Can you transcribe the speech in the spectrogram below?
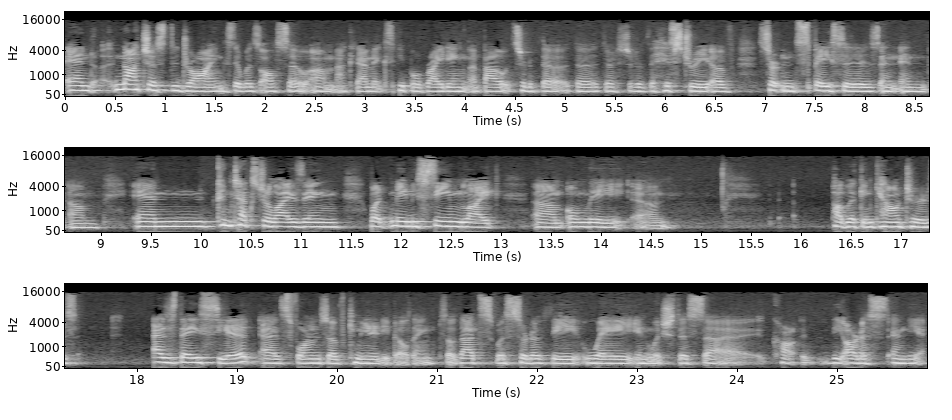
and not just the drawings, there was also um, academics, people writing about sort of the, the, the, sort of the history of certain spaces and and um, and contextualizing what maybe seemed like um, only um, public encounters as they see it as forms of community building. So that's was sort of the way in which this uh, the artist and the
